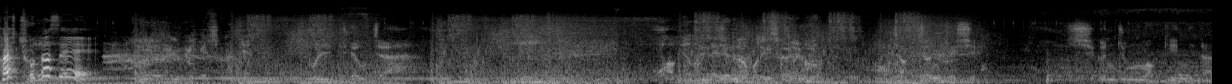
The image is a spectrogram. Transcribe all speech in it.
아 존나 세. 화면을 내려버리세요. 작전 개시. 식은 죽 먹기입니다.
